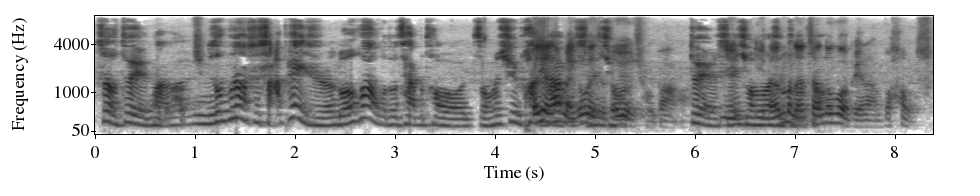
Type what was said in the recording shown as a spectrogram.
这对嘛你都不知道是啥配置，轮换我都猜不透，怎么去判断？而且他每个位置都有球。球霸，对谁球多你能不能争得过别人不好说。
